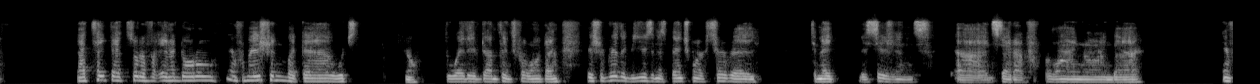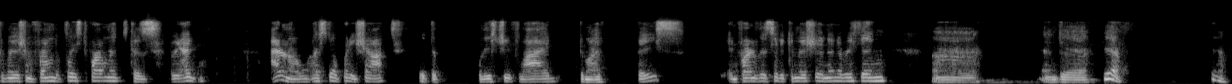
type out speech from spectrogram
not take that sort of anecdotal information, like uh, which you know the way they've done things for a long time. They should really be using this benchmark survey to make decisions uh, instead of relying on the information from the police department. Because I, mean, I, I don't know, I'm still pretty shocked that the police chief lied to my face in front of the city commission and everything. Uh, and uh, yeah, yeah.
